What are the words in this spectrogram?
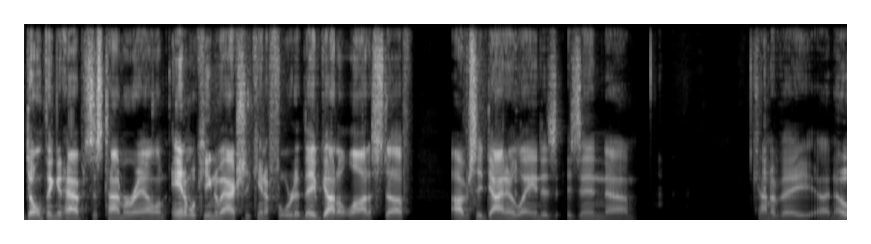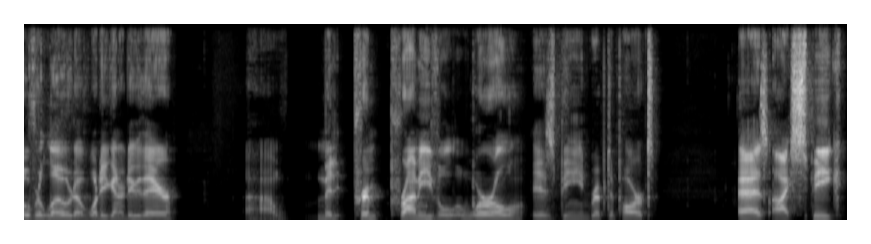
don't think it happens this time around. Animal Kingdom actually can't afford it. They've got a lot of stuff. Obviously, Dino Land is is in um, kind of a an overload of what are you going to do there. Uh, mid, prim, Primeval Whirl is being ripped apart as I speak.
